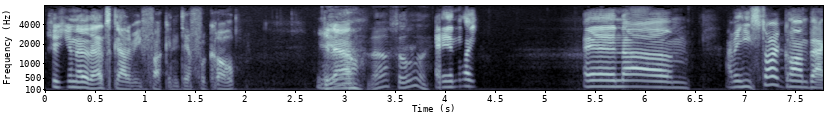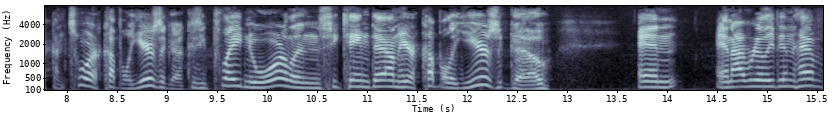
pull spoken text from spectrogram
because you know that's got to be fucking difficult, you know? yeah, no, absolutely. and like and um i mean he started going back on tour a couple of years ago because he played new orleans. He came down here a couple of years ago and and i really didn't have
